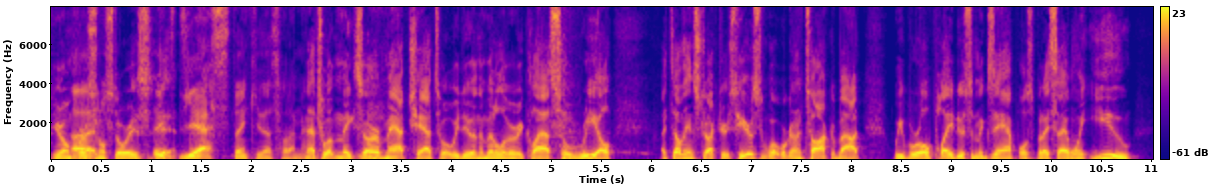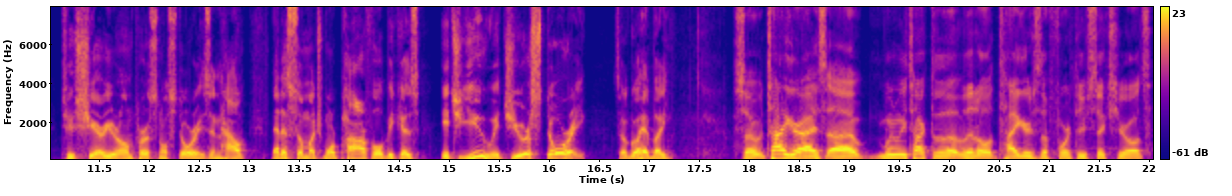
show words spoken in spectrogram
Your own uh, personal stories. ex- yes, thank you. That's what I meant. And that's what makes our mat chats, what we do in the middle of every class, so real. I tell the instructors, here's what we're going to talk about. We role play, do some examples, but I say, I want you to share your own personal stories and how that is so much more powerful because it's you, it's your story. So go ahead, buddy. So tiger eyes. Uh, when we talk to the little tigers, the four through six year olds,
